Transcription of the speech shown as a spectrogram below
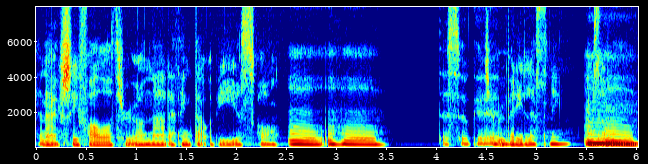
and actually follow through on that. I think that would be useful. Mm-hmm. that's so good. To Everybody listening, so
